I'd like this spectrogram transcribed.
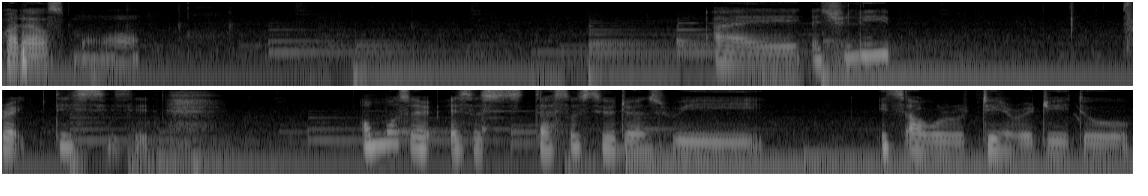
what else more? I actually practice is it almost as a TESOL students we it's our routine already to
